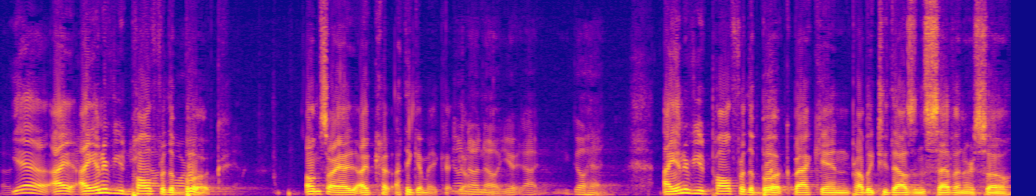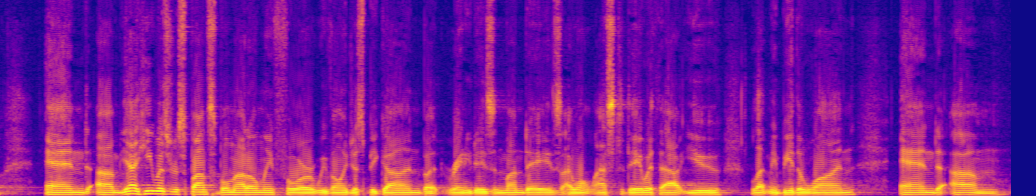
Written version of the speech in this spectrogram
Uh, Yeah, I, I interviewed Paul for the more? book. Oh, I'm sorry, I, I, cut, I think I may have cut No, you no, off. no, you, uh, you go ahead. I interviewed Paul for the book back in probably 2007 or so. And um, yeah, he was responsible not only for We've Only Just Begun, but Rainy Days and Mondays, I Won't Last a Day Without You, Let Me Be the One. And um,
